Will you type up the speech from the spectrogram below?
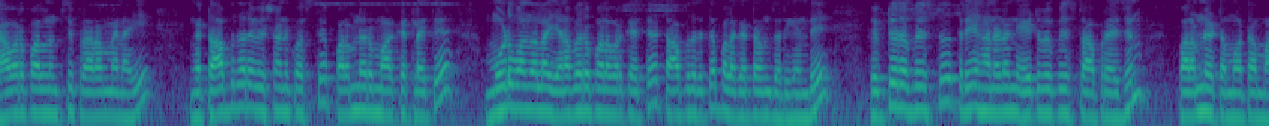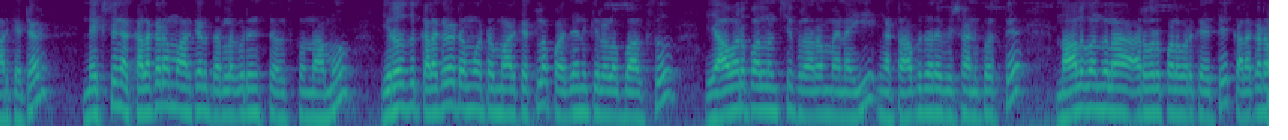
యాభై రూపాయల నుంచి ప్రారంభమైనాయి. ఇంకా టాప్ ధర విషయానికి వస్తే పలమనేరు మార్కెట్లో అయితే మూడు వందల ఎనభై రూపాయల వరకు అయితే టాప్ ధర అయితే పలకట్టడం జరిగింది. Fifty rupees to three hundred and eighty rupees top price Palamaner tomato market yard. Next ఇంకా కలకడ మార్కెట్ ధరల గురించి తెలుసుకుందాము. ఈరోజు కలకడ టమోటా మార్కెట్లో పదిహేను కిలోల బాక్సు యాభై రూపాయల నుంచి ప్రారంభమైనాయి. ఇంకా టాప్ ధర విషయానికి వస్తే నాలుగు వందల అరవై రూపాయల వరకు అయితే కలకడ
